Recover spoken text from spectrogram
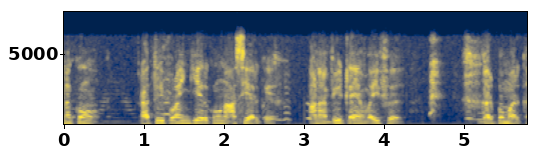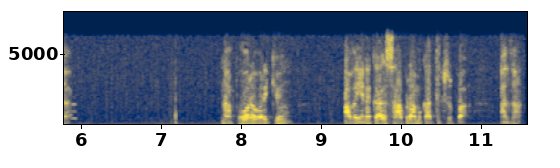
எனக்கும் ராத்திரி பூரா இங்கேயே இருக்கணும்னு ஆசையா இருக்கு. ஆனா வீட்ல என் வைஃப் கர்ப்பமா இருக்கா. நான் போற வரைக்கும் அவ எனக்காக சாப்பிடாம காத்துட்டு இருப்பா. அதான்.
